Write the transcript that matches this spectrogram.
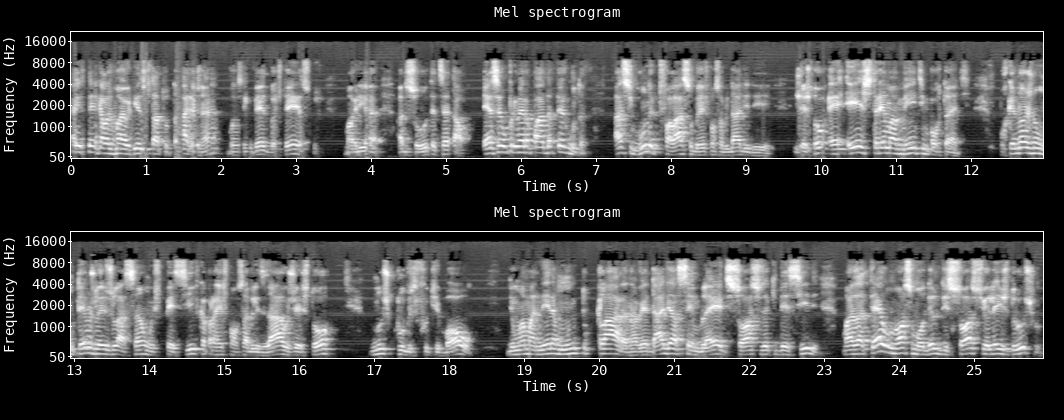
Aí tem aquelas maiorias estatutárias, né? Você ver dois terços, maioria absoluta, etc. Essa é a primeira parte da pergunta. A segunda que tu falaste sobre responsabilidade de gestor é extremamente importante, porque nós não temos legislação específica para responsabilizar o gestor nos clubes de futebol de uma maneira muito clara. Na verdade, a Assembleia de Sócios é que decide, mas até o nosso modelo de sócio ele é esdrúxulo.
